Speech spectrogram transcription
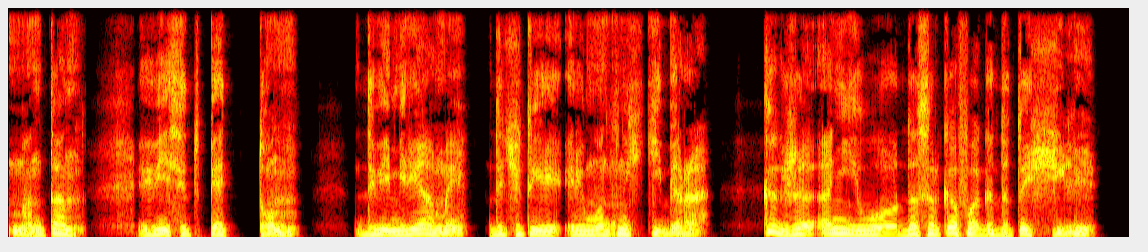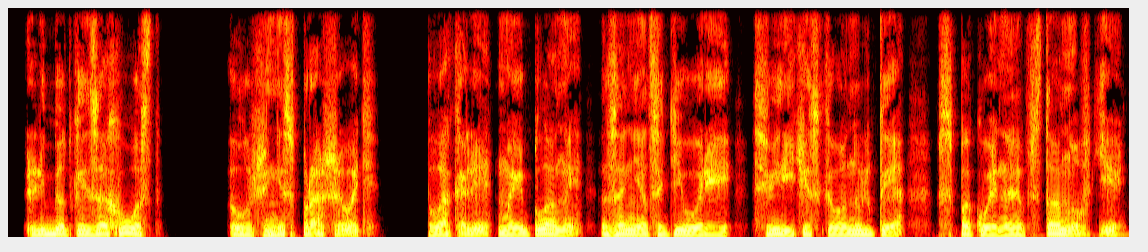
Монтан весит пять тонн, две Мириамы да четыре ремонтных кибера. Как же они его до саркофага дотащили? Лебедкой за хвост? Лучше не спрашивать. Плакали мои планы заняться теорией сферического 0Т в спокойной обстановке.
